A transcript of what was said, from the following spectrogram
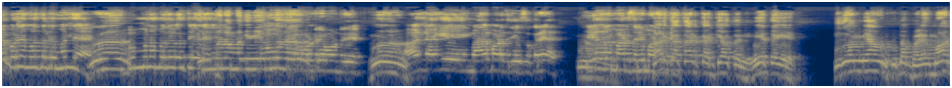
ಪೇಪರ್ನೇ ಬಂತಲ್ರಿ ಮೊನ್ನೆ? ತುಂಬಾ ತುಮ್ಮನ ಮದುವೆ ಅಂತ ಹೇಳಿ. ಹ್ಞೂನ್ರಿ ಹ್ಞೂನ್ರಿ ಹ್ಮ್. ಹಂಗಾಗಿ ಹಿಂಗ್ ಆಗ್ಬಾರ್ದ್ರಿ ಸುಕರೆ ಏನಾರ ಮಾಡಿ ಸರಿ ಮಾಡಿ ಕೇಳ್ತಾನೆ. ಏ ತಗೆ ಇದೊಮ್ಮೆ ಅವ್ನ ಕುಟ ಬಳೆ ಮಾಡ.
